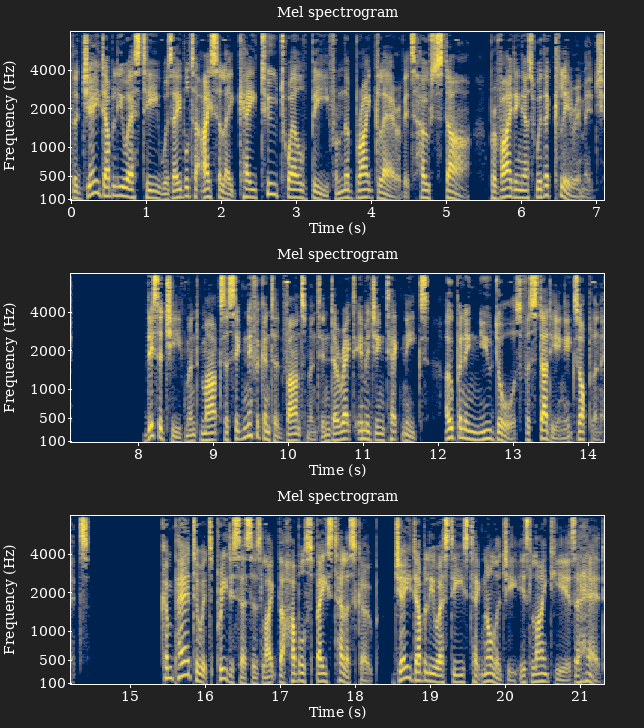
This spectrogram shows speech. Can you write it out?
the JWST was able to isolate K212b from the bright glare of its host star, providing us with a clear image. This achievement marks a significant advancement in direct imaging techniques, opening new doors for studying exoplanets. Compared to its predecessors like the Hubble Space Telescope, JWST's technology is light years ahead.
